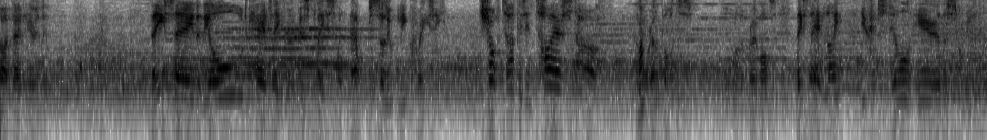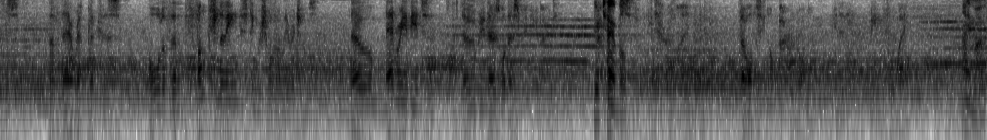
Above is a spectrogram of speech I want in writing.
Dark down here, isn't it? They say that the old caretaker of this place went absolutely crazy. Chopped up his entire staff of What? robots. All of them robots. They say at night you can still hear the screams of their replicas. All of them functionally indistinguishable from the originals. No memory of the incident. Nobody knows what they're screaming about. You're terrible. Absolutely terrifying. Though obviously not paranormal in any meaningful way. I'm out.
